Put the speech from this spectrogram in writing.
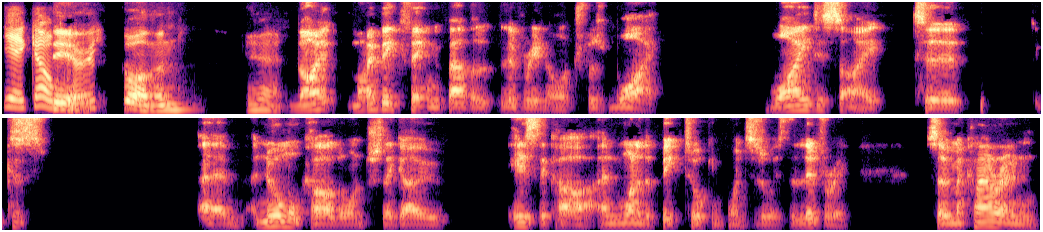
Yeah, go on, yeah, go on then. Yeah, my my big thing about the livery launch was why. Why decide to because um, a normal car launch they go here's the car and one of the big talking points is always the livery. So mclaren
